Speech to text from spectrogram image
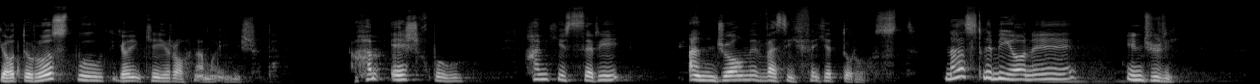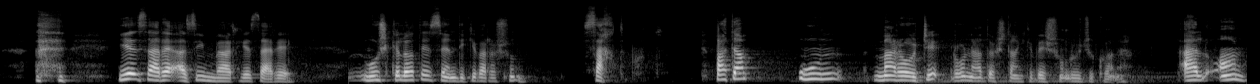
یا درست بود یا اینکه یه راهنمایی می‌شدم هم عشق بود هم یه سری انجام وظیفه درست. نسل میانه اینجوری. یه ذره از این ور یه ذره. مشکلات زندگی براشون سخت بود. بعدم اون مراجع رو نداشتن که بهشون رجوع کنن. الان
